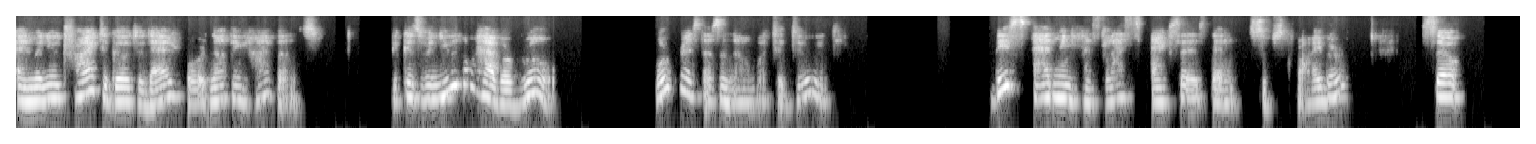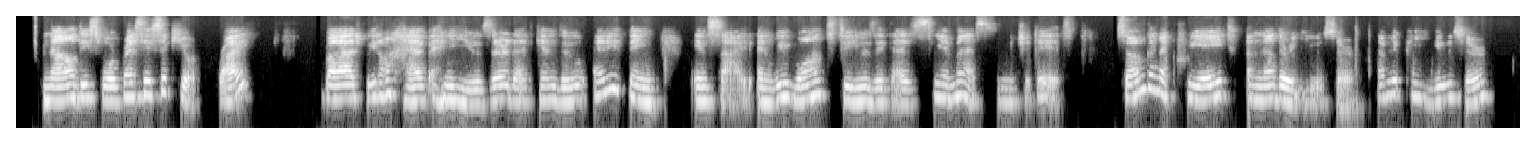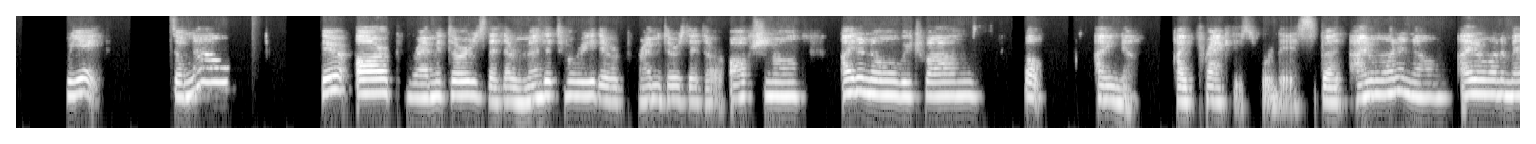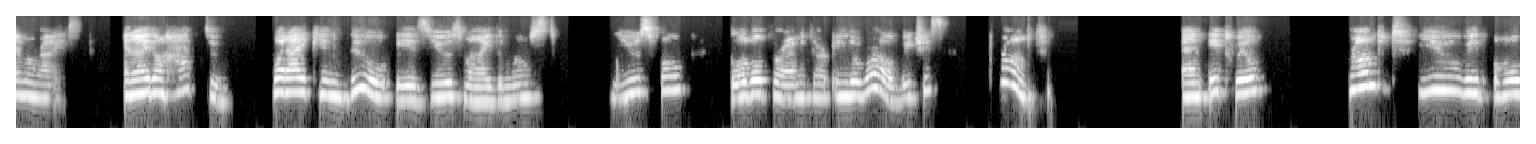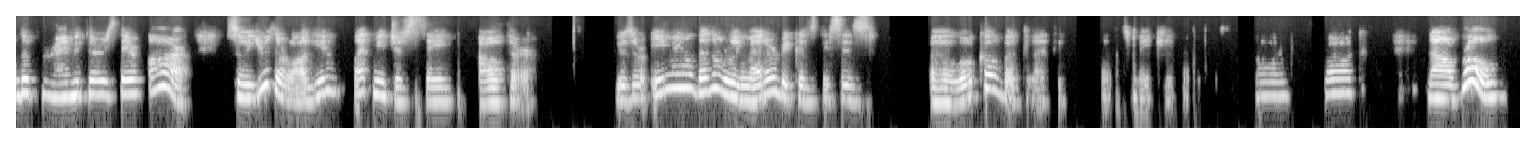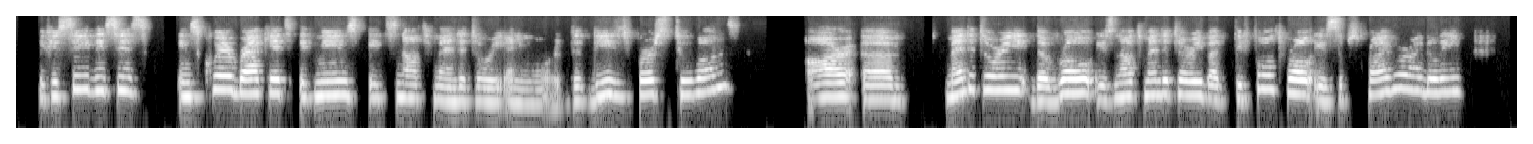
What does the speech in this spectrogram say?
And when you try to go to dashboard, nothing happens. Because when you don't have a role, WordPress doesn't know what to do with you. This admin has less access than subscriber. So now this WordPress is secure, right? But we don't have any user that can do anything inside. And we want to use it as CMS, which it is. So I'm going to create another user, WP user create. So now there are parameters that are mandatory. There are parameters that are optional. I don't know which ones. Well, I know I practice for this, but I don't want to know. I don't want to memorize and I don't have to. What I can do is use my the most useful global parameter in the world, which is prompt. And it will prompt you with all the parameters there are. So user login, let me just say author. User email doesn't really matter because this is uh, local, but let it, let's make it. Now role, if you see this is in square brackets, it means it's not mandatory anymore. The, these first two ones are um, mandatory. The role is not mandatory, but default role is subscriber, I believe.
